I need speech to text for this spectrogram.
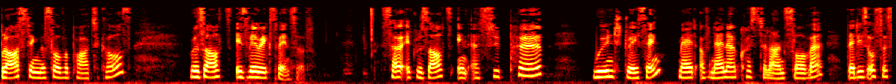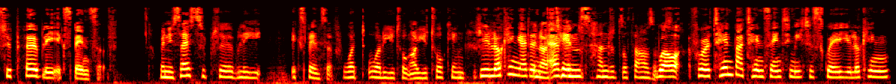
blasting the silver particles results is very expensive. So it results in a superb wound dressing made of nanocrystalline silver that is also superbly expensive. When you say superbly expensive, what what are you talking? Are you talking You're looking at you an know average, tens, hundreds, or thousands? well, for a 10 by 10 centimeter square, you're looking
